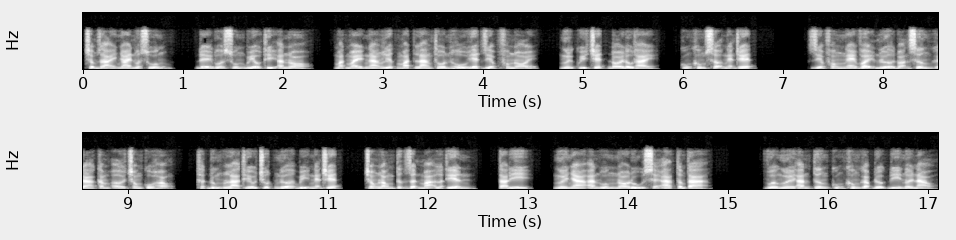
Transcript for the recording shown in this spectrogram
chậm rãi nhai nuốt xuống, để đũa xuống biểu thị ăn no, mặt mày ngang liếc mắt lang thôn hổ yết diệp phong nói, ngươi quỷ chết đói đầu thai, cũng không sợ nghẹn chết. Diệp phong nghe vậy nửa đoạn xương gà cắm ở trong cổ họng thật đúng là thiếu chút nữa bị nghẹn chết, trong lòng tức giận mạ lật tiên, ta đi, ngươi nha ăn uống no đủ sẽ ác tâm ta. Vừa ngươi ăn tương cũng không gặp được đi nơi nào.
